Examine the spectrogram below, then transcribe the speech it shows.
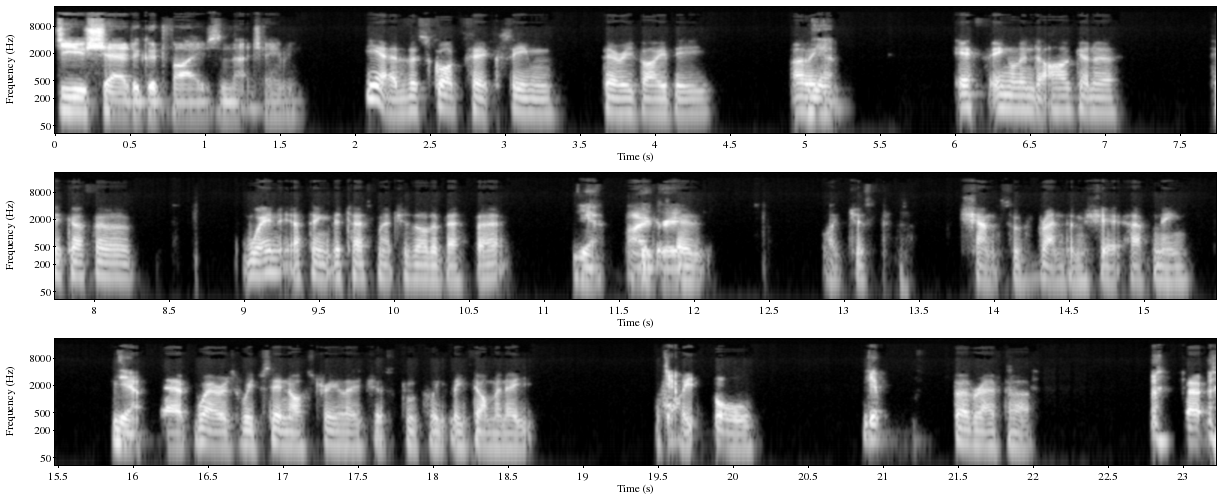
Do you share the good vibes in that, Jamie? Yeah, the squad pick seem very vibey. I mean, yeah. if England are gonna pick up a win, I think the test matches are the best bet. Yeah, I agree. Like just chance of random shit happening. Yeah. Uh, whereas we've seen Australia just completely dominate white yep. ball. Yep. Forever. but,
